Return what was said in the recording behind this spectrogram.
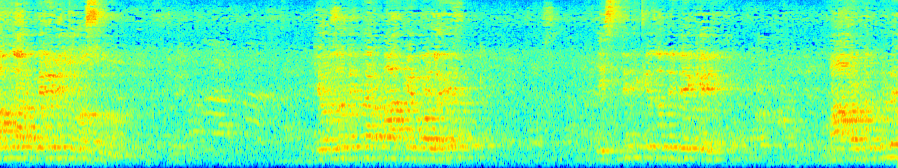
আল্লাহর প্রেরিত কেউ যদি তার মাকে বলে, স্ত্রীকে যদি ডেকে, মা বলে,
